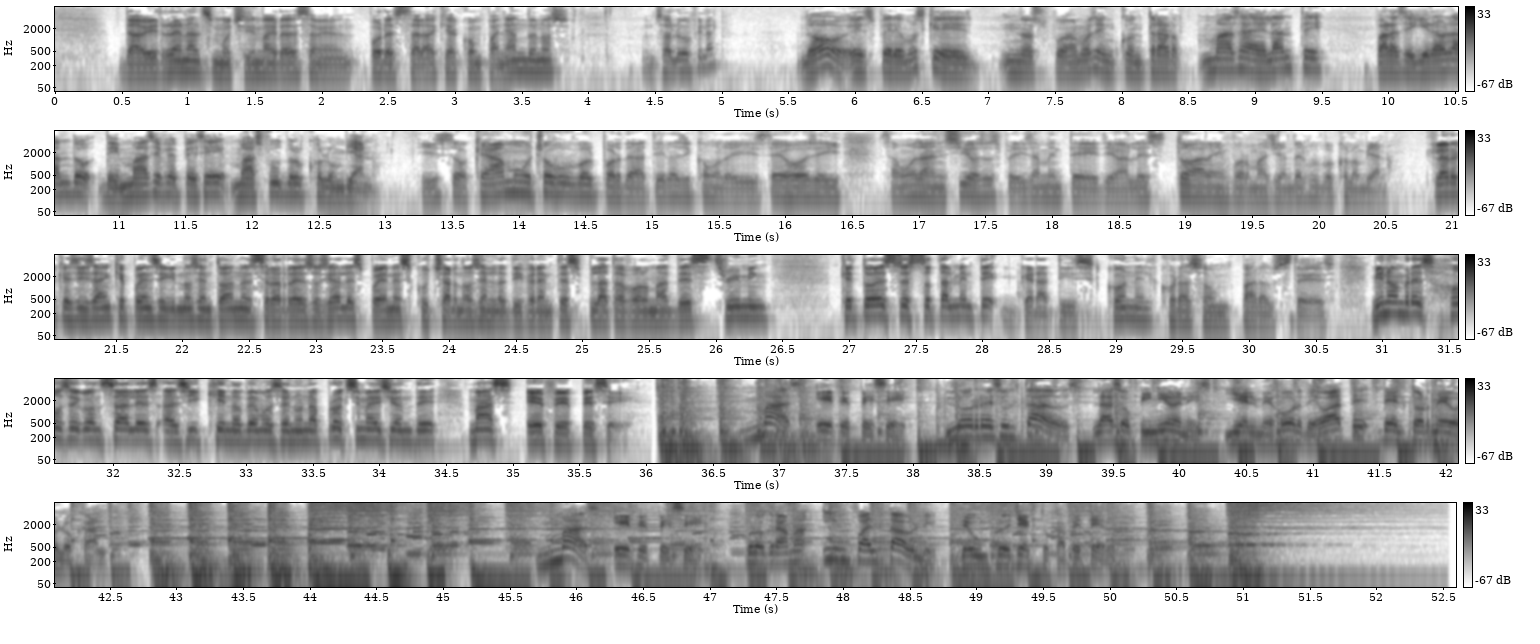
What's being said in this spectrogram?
David Reynolds, muchísimas gracias también por estar aquí acompañándonos. Un saludo final. No, esperemos que nos podamos encontrar más adelante para seguir hablando de más FPC, más fútbol colombiano. Listo, queda mucho fútbol por debatir, así como lo dijiste, José, y estamos ansiosos precisamente de llevarles toda la información del fútbol colombiano. Claro que sí, saben que pueden seguirnos en todas nuestras redes sociales, pueden escucharnos en las diferentes plataformas de streaming, que todo esto es totalmente gratis, con el corazón para ustedes. Mi nombre es José González, así que nos vemos en una próxima edición de Más FPC. Más FPC. Los resultados, las opiniones y el mejor debate del torneo local. Más FPC. Programa infaltable de un proyecto cafetero.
